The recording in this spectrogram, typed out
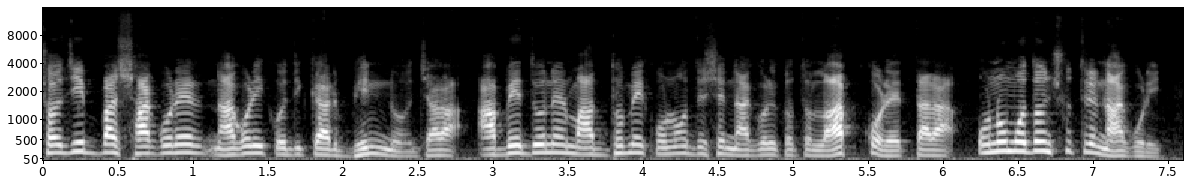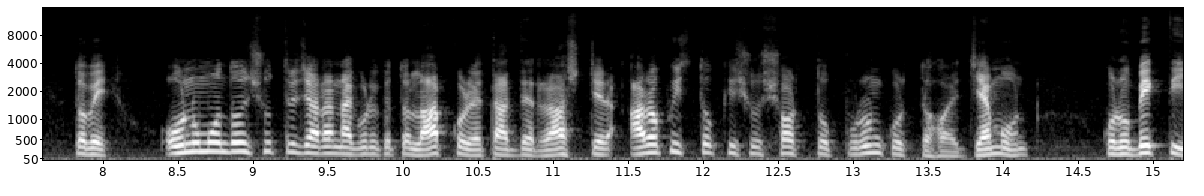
সজীব বা সাগরের নাগরিক অধিকার ভিন্ন, যারা আবেদনের মাধ্যমে কোনো দেশের নাগরিকত্ব লাভ করে, তারা অনুমোদন সূত্রে নাগরিক। তবে অনুমোদন সূত্রে যারা নাগরিকত্ব লাভ করে, তাদের রাষ্ট্রের আরোপিত কিছু শর্ত পূরণ করতে হয়, যেমন কোনো ব্যক্তি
